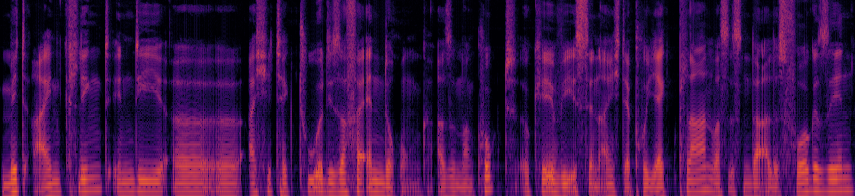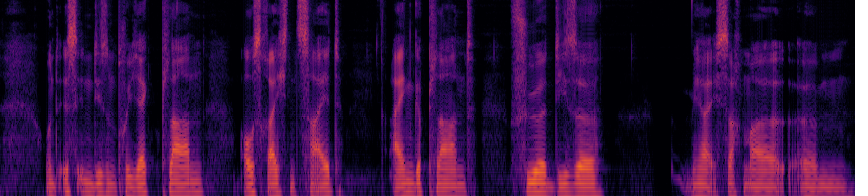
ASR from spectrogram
mit einklingt in die äh, äh, Architektur dieser Veränderung. Also man guckt, okay, wie ist denn eigentlich der Projektplan? Was ist denn da alles vorgesehen? Und ist in diesem Projektplan ausreichend Zeit eingeplant für diese, ja, ich sag mal, ähm,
